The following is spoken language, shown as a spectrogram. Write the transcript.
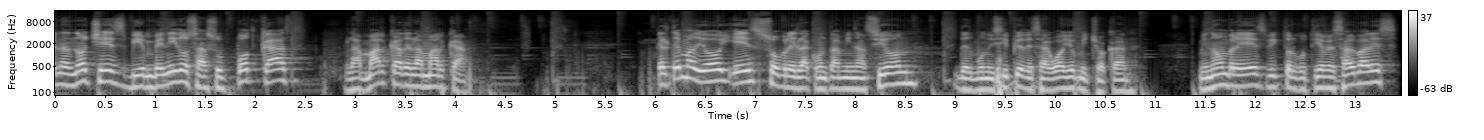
Buenas noches, bienvenidos a su podcast La marca de la marca. El tema de hoy es sobre la contaminación del municipio de Zaguayo, Michoacán. Mi nombre es Víctor Gutiérrez Álvarez,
